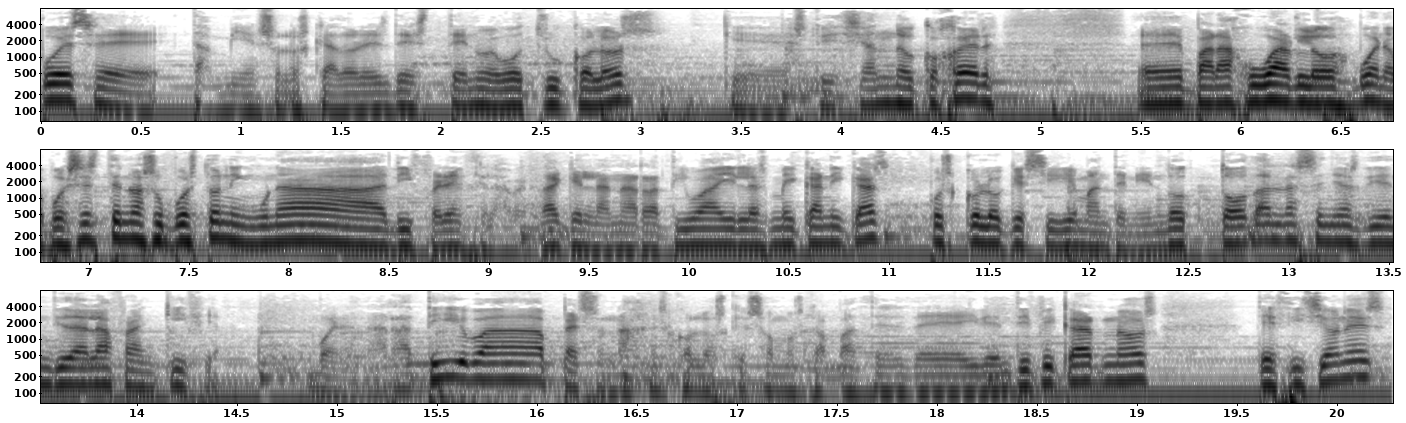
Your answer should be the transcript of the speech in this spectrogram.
pues eh, también son los creadores de este nuevo True Colors que estoy deseando coger eh, para jugarlo. Bueno, pues este no ha supuesto ninguna diferencia, la verdad que en la narrativa y las mecánicas, pues con lo que sigue manteniendo todas las señas de identidad de la franquicia buena narrativa, personajes con los que somos capaces de identificarnos, decisiones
